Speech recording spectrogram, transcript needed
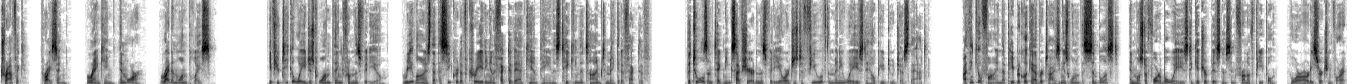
traffic, pricing, ranking, and more, right in one place. If you take away just one thing from this video, realize that the secret of creating an effective ad campaign is taking the time to make it effective. The tools and techniques I've shared in this video are just a few of the many ways to help you do just that. I think you'll find that pay-per-click advertising is one of the simplest and most affordable ways to get your business in front of people who are already searching for it.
